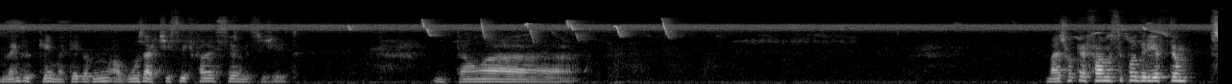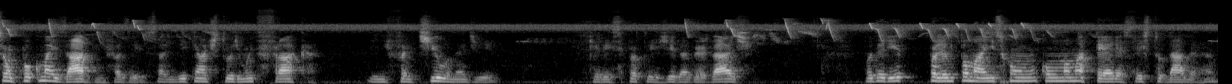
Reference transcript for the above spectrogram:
Não lembro quem, mas teve algum, alguns artistas que faleceram desse jeito. Então, a Mas de qualquer forma você poderia um, ser um pouco mais hábil em fazer isso. A Vivi tem uma atitude muito fraca infantil, né, de querer se proteger da verdade, poderia, por exemplo, tomar isso como, como uma matéria a ser estudada. Né?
